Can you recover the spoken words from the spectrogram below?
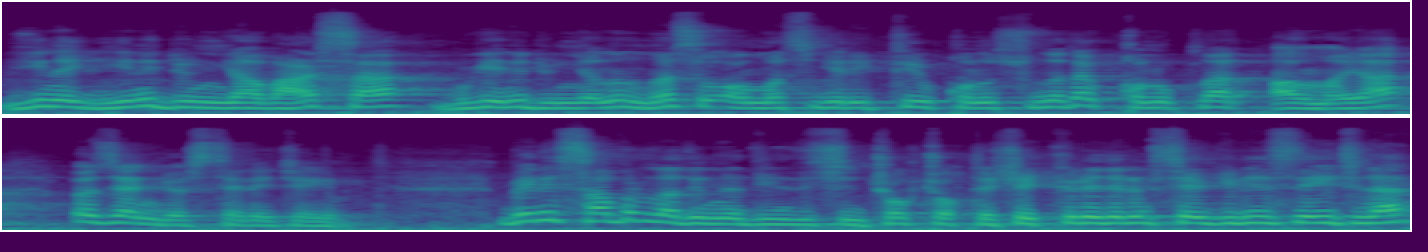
yine yeni dünya varsa bu yeni dünyanın nasıl olması gerektiği konusunda da konuklar almaya özen göstereceğim. Beni sabırla dinlediğiniz için çok çok teşekkür ederim sevgili izleyiciler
